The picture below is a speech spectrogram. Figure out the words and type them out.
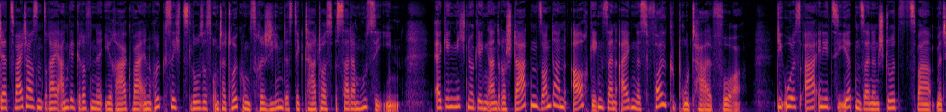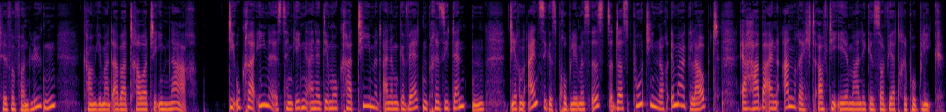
Der 2003 angegriffene Irak war ein rücksichtsloses Unterdrückungsregime des Diktators Saddam Hussein. Er ging nicht nur gegen andere Staaten, sondern auch gegen sein eigenes Volk brutal vor. Die USA initiierten seinen Sturz zwar mit Hilfe von Lügen, kaum jemand aber trauerte ihm nach. Die Ukraine ist hingegen eine Demokratie mit einem gewählten Präsidenten, deren einziges Problem es ist, dass Putin noch immer glaubt, er habe ein Anrecht auf die ehemalige Sowjetrepublik.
